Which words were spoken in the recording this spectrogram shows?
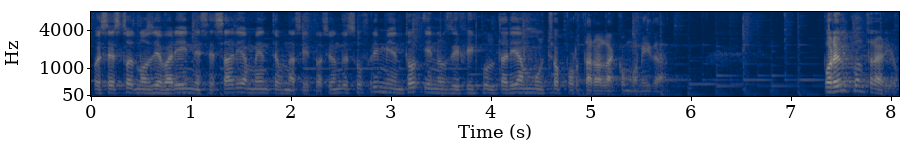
pues esto nos llevaría innecesariamente a una situación de sufrimiento y nos dificultaría mucho aportar a la comunidad. Por el contrario,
